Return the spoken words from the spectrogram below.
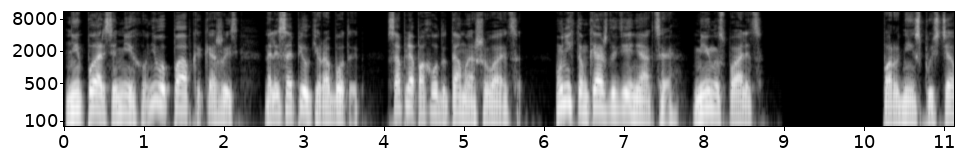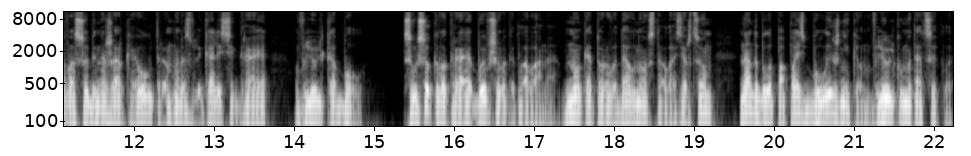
«Не парься, Мих, у него папка, кажись, на лесопилке работает. Сопля, походу, там и ошивается. У них там каждый день акция. Минус палец». Пару дней спустя, в особенно жаркое утро, мы развлекались, играя в люлькабол. С высокого края бывшего котлована, дно которого давно стало озерцом, надо было попасть булыжником в люльку мотоцикла.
